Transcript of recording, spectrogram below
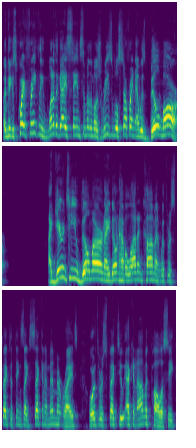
like because quite frankly, one of the guys saying some of the most reasonable stuff right now is Bill Maher. I guarantee you, Bill Maher and I don't have a lot in common with respect to things like Second Amendment rights or with respect to economic policy,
